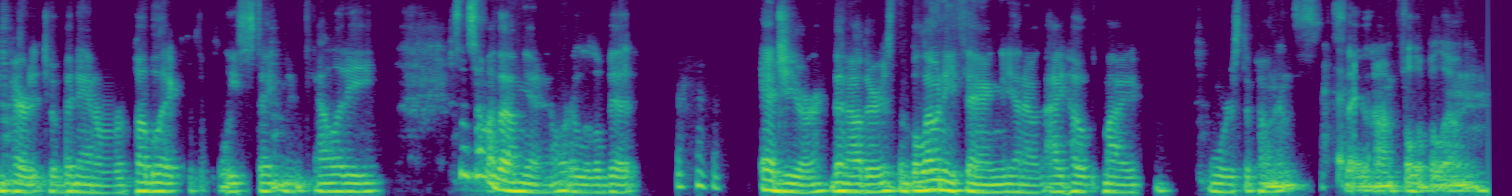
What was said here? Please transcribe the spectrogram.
compared it to a banana republic with a police state mentality. So some of them, you know, are a little bit edgier than others. The baloney thing, you know, I hope my worst opponents say that I'm full of baloney.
